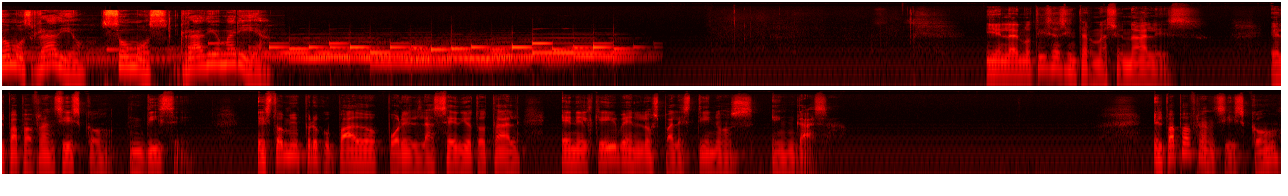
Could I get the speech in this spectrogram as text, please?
Somos Radio, somos Radio María. Y en las noticias internacionales, el Papa Francisco dice, estoy muy preocupado por el asedio total en el que viven los palestinos en Gaza. El Papa Francisco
